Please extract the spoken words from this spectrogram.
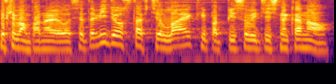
Если вам понравилось это видео, ставьте лайк и подписывайтесь на канал.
